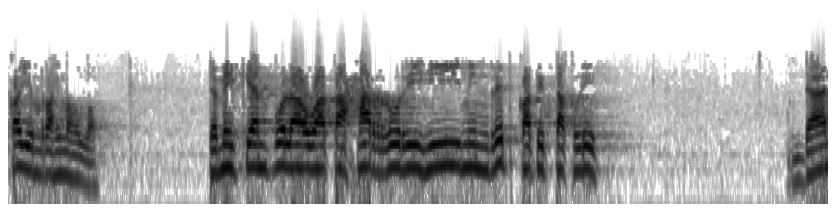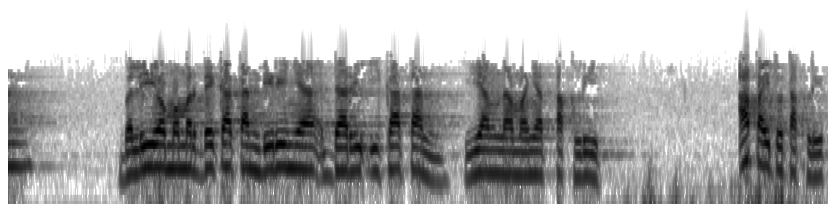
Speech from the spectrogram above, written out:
Qayyim rahimahullah. Demikian pula wa taharrurihi min ribqati taklid. Dan beliau memerdekakan dirinya dari ikatan yang namanya taklid. Apa itu taklid?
